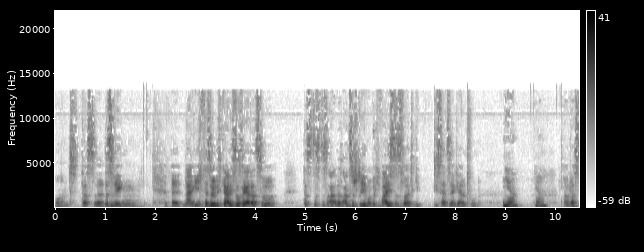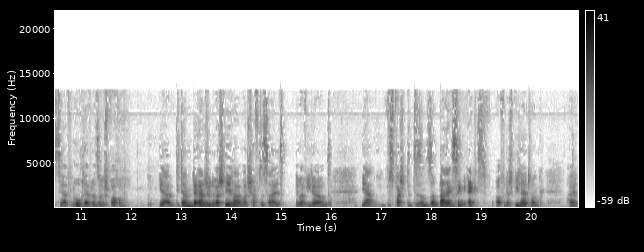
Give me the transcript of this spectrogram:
Und das, äh, deswegen äh, neige ich persönlich gar nicht so sehr dazu, das, das, das, das anzustreben, aber ich weiß, dass es Leute gibt, die es halt sehr gerne tun. Ja, ja. Aber du hast ja von Hochlevel und so gesprochen. Ja, die, der Dungeon wird immer schwerer, aber man schafft es halt immer wieder und ja, es ist so, so ein Balancing-Act, auch von der Spielleitung, halt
